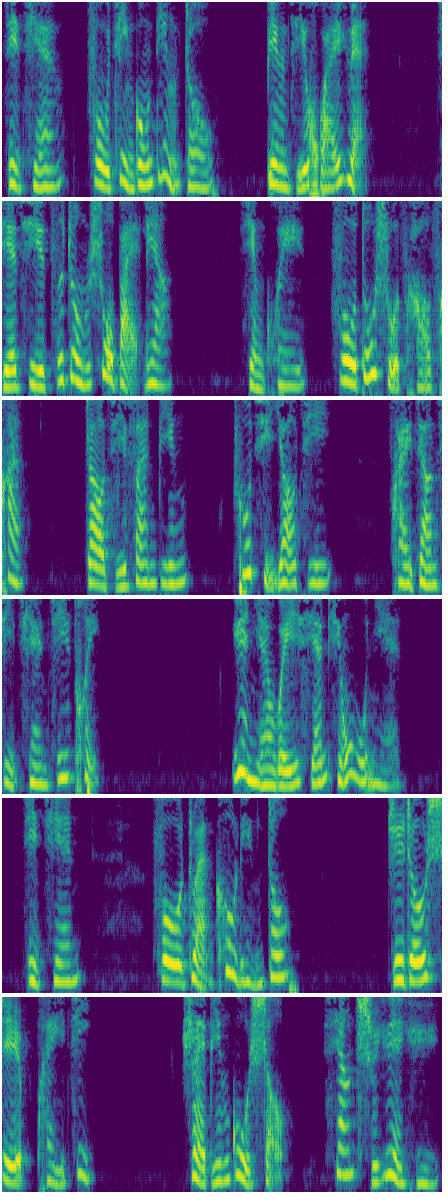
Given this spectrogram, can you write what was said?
季谦复进攻定州，并及怀远，劫去辎重数百辆。幸亏副都署曹灿召集番兵出去邀击，才将季迁击退。越年为咸平五年，季迁复转寇灵州，知州是裴寂，率兵固守，相持月余。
